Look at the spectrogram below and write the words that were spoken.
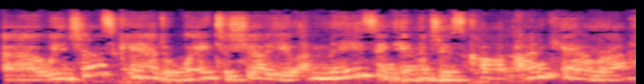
Uh, we just can't wait to show you amazing images caught on camera.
